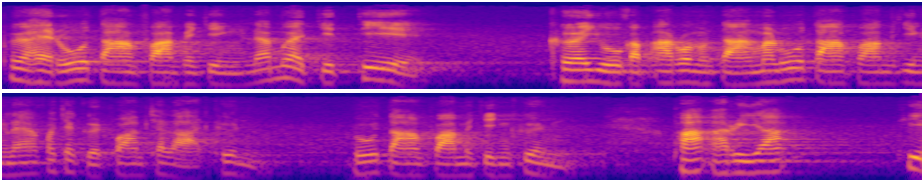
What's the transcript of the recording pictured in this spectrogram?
เพื่อให้รู้ตามความเป็นจริง และเมื่อจิตที่ เคยอยู่กับอารมณ์ต่างๆ มารู้ตามความจริงแล้วก็จะเกิดความฉลาดขึ้น รู้ตามความจริงขึ้น พระอริยะที่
